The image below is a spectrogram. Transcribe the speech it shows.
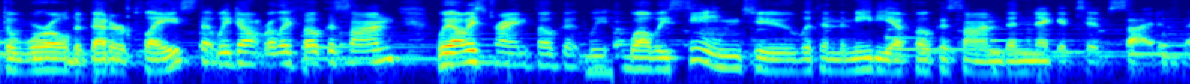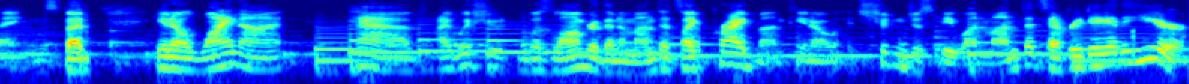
the world a better place that we don't really focus on. We always try and focus, we, well, we seem to within the media focus on the negative side of things. But, you know, why not have, I wish it was longer than a month. It's like Pride Month, you know, it shouldn't just be one month, it's every day of the year.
